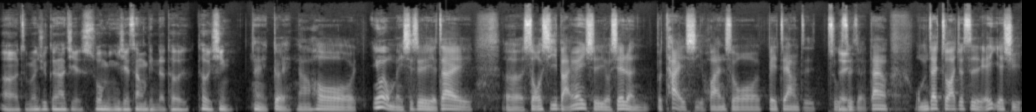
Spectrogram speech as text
呃，怎么去跟他解说明一些商品的特特性。哎，对，然后因为我们其实也在呃熟悉吧，因为其实有些人不太喜欢说被这样子注视着，但我们在抓就是，哎，也许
